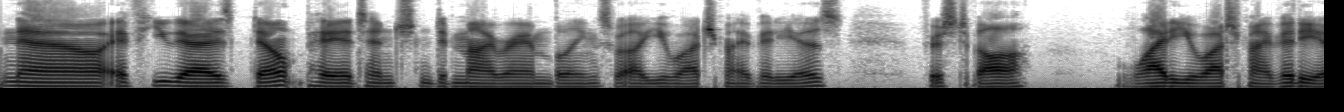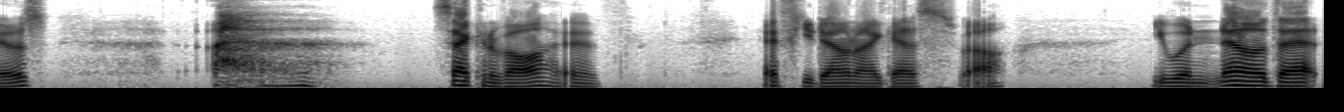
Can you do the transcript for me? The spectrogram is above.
Now, if you guys don't pay attention to my ramblings while you watch my videos, first of all, why do you watch my videos? Second of all, if if you don't, I guess, well, you wouldn't know that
